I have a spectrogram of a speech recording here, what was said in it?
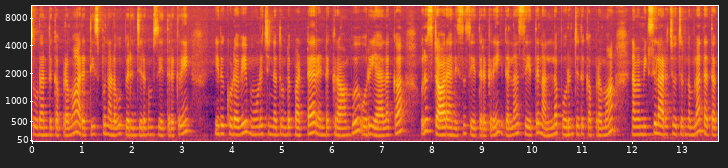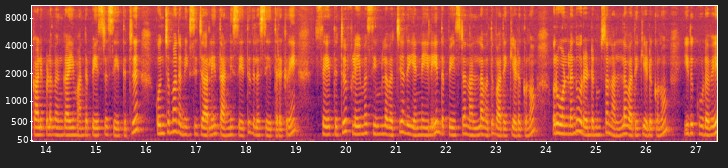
சூடானதுக்கப்புறமா அரை டீஸ்பூன் அளவு பெருஞ்சீரகம் சேர்த்துருக்கிறேன். இது கூடவே மூணு சின்ன துண்டு பட்டை ரெண்டு கிராம்பு ஒரு ஏலக்காய் ஒரு ஸ்டார் ஆனிஸும் சேர்த்துருக்குறேன். இதெல்லாம் சேர்த்து நல்லா பொரிஞ்சதுக்கப்புறமா நம்ம மிக்சியில் அரைச்சி வச்சுருந்தோம்னா அந்த தக்காளி பழம் வெங்காயம் அந்த பேஸ்ட்டை சேர்த்துட்டு கொஞ்சமாக அந்த மிக்சி ஜார்லேயும் தண்ணி சேர்த்து இதில் சேர்த்துருக்குறேன். சேர்த்துட்டு ஃப்ளேமை சிம்மில் வச்சு அந்த எண்ணெயிலேயே இந்த பேஸ்ட்டை நல்லா வந்து வதக்கி எடுக்கணும். ஒரு ஒன்றுலேருந்து ஒரு ரெண்டு நிமிஷம் நல்லா வதக்கி எடுக்கணும். இது கூடவே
